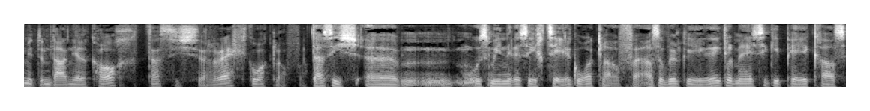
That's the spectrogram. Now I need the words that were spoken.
mit dem Daniel Koch, das ist recht gut gelaufen. Das ist ähm, aus meiner Sicht sehr gut gelaufen. Also wirklich regelmäßige PKs.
